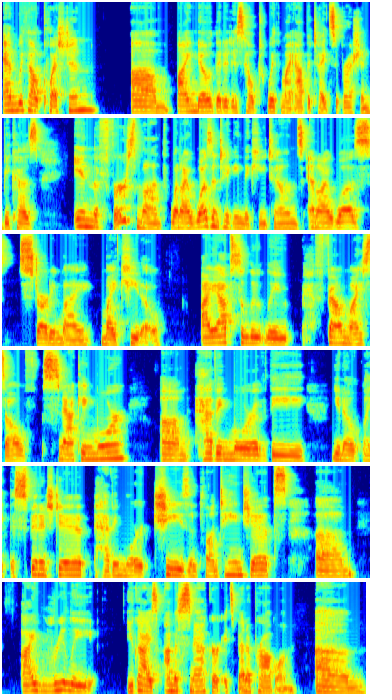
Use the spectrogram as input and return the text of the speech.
And without question, um, I know that it has helped with my appetite suppression because in the first month when I wasn't taking the ketones and I was starting my my keto, I absolutely found myself snacking more, um, having more of the you know, like the spinach dip, having more cheese and plantain chips. Um, I really, you guys, I'm a snacker. It's been a problem. Um,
